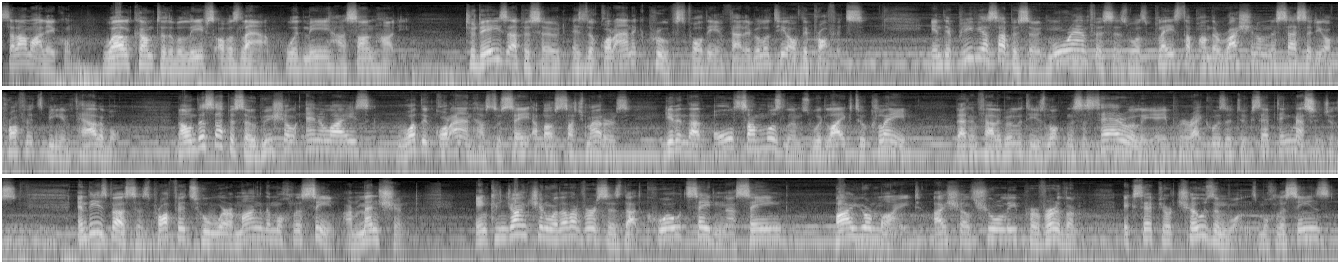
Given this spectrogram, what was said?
Assalamu alaikum. Welcome to the Beliefs of Islam with me, Hassan Hadi. Today's episode is the Quranic proofs for the infallibility of the prophets. In the previous episode, more emphasis was placed upon the rational necessity of prophets being infallible. Now, in this episode, we shall analyze what the Quran has to say about such matters, given that all some Muslims would like to claim that infallibility is not necessarily a prerequisite to accepting messengers. In these verses, prophets who were among the Mukhlisin are mentioned in conjunction with other verses that quote Satan as saying, By your might I shall surely pervert them, except your chosen ones, Mukhlisins,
